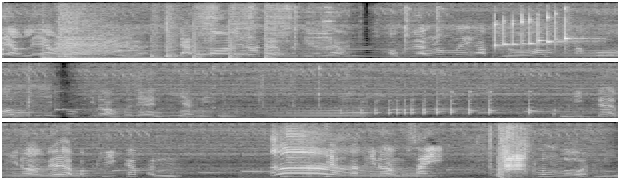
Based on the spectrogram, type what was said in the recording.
แล้วแล้วแล้วจัดต่อเลยเนาะน้ำกระเดียวแล้ว เอาเครื่องลงเลยครับพี่น้องครับผมของพี่น้องเพื่อนแน่นอีหยังนี่ เด้อพี่น้องเด้อบักพริกกับอันเทียมครับพี่น้องใส่อะลงโหลดนี่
